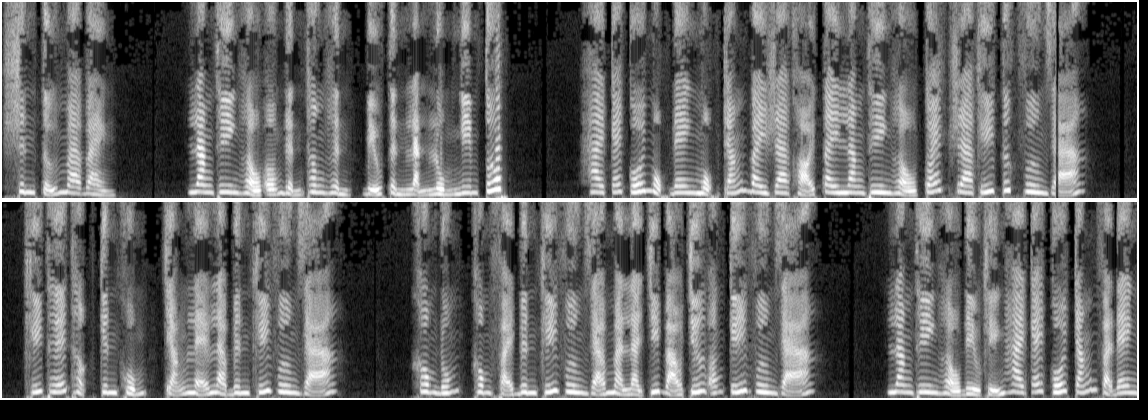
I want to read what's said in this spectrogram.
Sinh tử ma bàn. Lăng thiên hậu ổn định thân hình, biểu tình lạnh lùng nghiêm túc. Hai cái cối một đen một trắng bay ra khỏi tay lăng thiên hậu toát ra khí tức vương giả. Khí thế thật kinh khủng, chẳng lẽ là binh khí vương giả? Không đúng, không phải binh khí vương giả mà là chí bảo chứa ấn ký vương giả. Lăng thiên hậu điều khiển hai cái cối trắng và đen,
